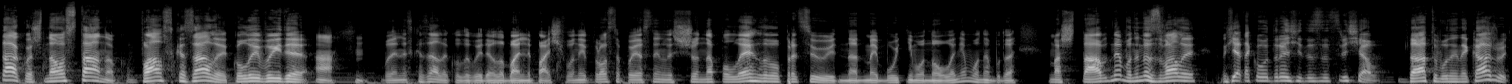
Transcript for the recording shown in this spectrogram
Також наостанок Valve сказали, коли вийде. А, хм, вони не сказали, коли вийде глобальний патч. Вони просто пояснили, що наполегливо працюють над майбутнім оновленням. Воно буде масштабне. Вони назвали. Ну я такого, до речі, не зустрічав. Дату вони не кажуть,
